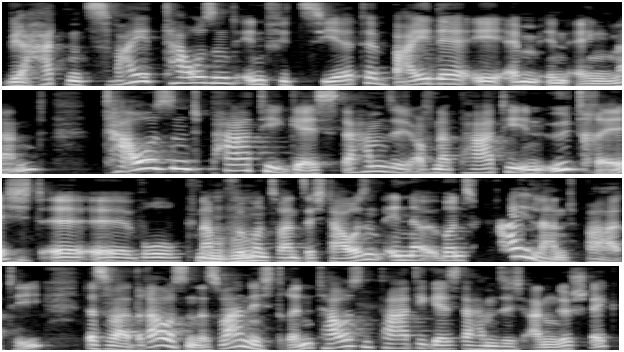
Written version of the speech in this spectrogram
wir hatten 2000 Infizierte bei der EM in England. 1000 Partygäste haben sich auf einer Party in Utrecht, äh, äh wo knapp mhm. 25.000 in der übrigens Freilandparty, das war draußen, das war nicht drin, 1000 Partygäste haben sich angesteckt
